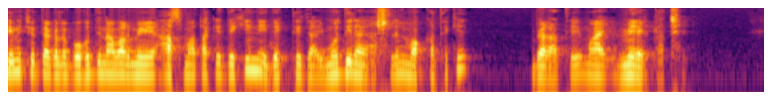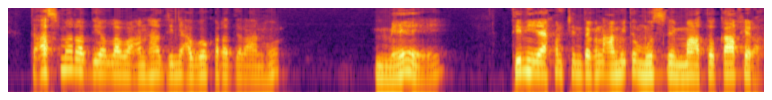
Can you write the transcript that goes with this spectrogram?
তিনি চিন্তা করলেন বহুদিন আমার মেয়ে আসমাটাকে দেখিনি দেখতে যাই মদিনায় আসলেন মক্কা থেকে বেড়াতে, মেয়ের কাছে। তো আসমা রাদি আল্লাহ আনহা, যিনি আবু করাদ আনহুর মেয়ে, তিনি এখন চিন্তা করেন আমি তো মুসলিম, মা তো কাফেরা।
